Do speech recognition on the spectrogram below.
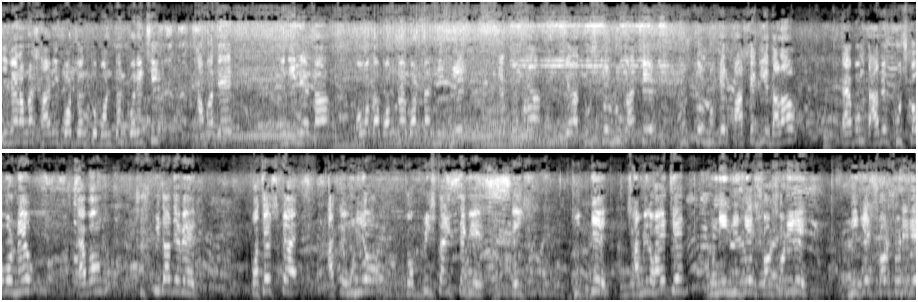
ইভেন আমরা শাড়ি পর্যন্ত বন্টন করেছি। আমাদের ইনি নেতা মমতা বন্দ্যোপাধ্যায় নির্দেশ যে তোমরা যারা দুষ্ট লোক আছে, দুষ্ট লোকের পাশে গিয়ে দাঁড়াও এবং তাদের খোঁজখবর নেও এবং সুস্মিতা দেবের প্রচেষ্টায় আজকে উনিও চব্বিশ তারিখ থেকে এই যুদ্ধে সামিল হয়েছেন। উনি নিজের সশরীরে নিজের সশরীরে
